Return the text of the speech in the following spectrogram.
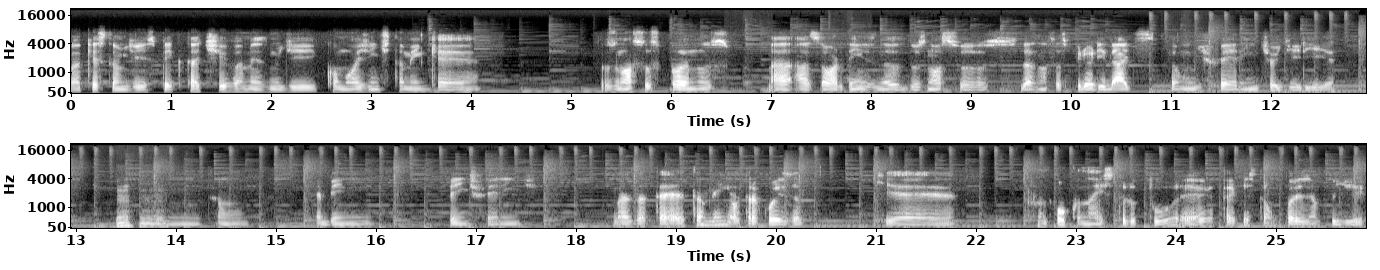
a questão de expectativa mesmo, de como a gente também quer os nossos planos, a, as ordens no, dos nossos, das nossas prioridades são diferentes, eu diria. Uhum. Então é bem, bem diferente. Mas até também outra coisa que é um pouco na estrutura é até questão, por exemplo, de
